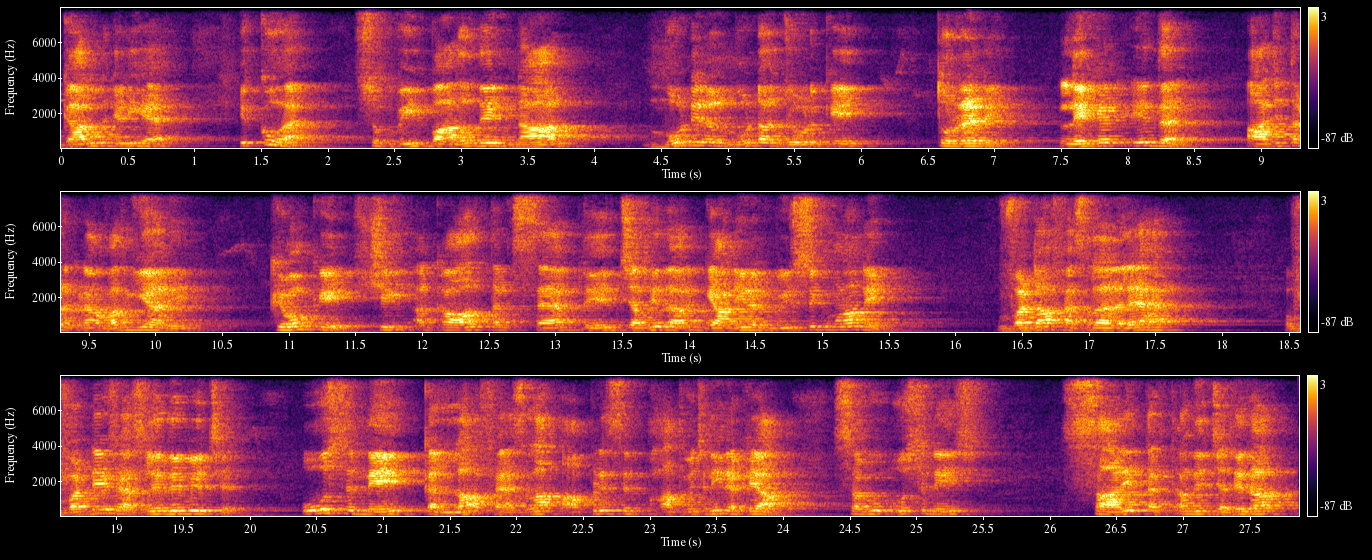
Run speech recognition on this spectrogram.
ਗੱਲ ਜਿਹੜੀ ਹੈ ਇੱਕੋ ਹੈ, ਸੁਖਬੀਰ ਬਾਦਲ ਦੇ ਨਾਲ ਮੋਢੇ ਨਾਲ ਮੋਢਾ ਜੋੜ ਕੇ ਤੁਰ ਰਹੇ ਨੇ। ਲੇਕਿਨ ਇਧਰ ਅੱਜ ਧੜਕਣਾਂ ਵੱਧ ਗਈਆਂ ਨੇ, ਕਿਉਂਕਿ ਸ੍ਰੀ ਅਕਾਲ ਤਖਤ ਸਾਹਿਬ ਦੇ ਜਥੇਦਾਰ ਗਿਆਨੀ ਰਘਵੀਰ ਸਿੰਘ ਹੋਣਾ ਨੇ ਵੱਡਾ ਫੈਸਲਾ ਲੈ ਲਿਆ ਹੈ। ਵੱਡੇ ਫੈਸਲੇ ਦੇ ਵਿੱਚ ਉਸ ਨੇ ਕੱਲਾ ਫੈਸਲਾ ਆਪਣੇ ਸਿਰ ਹੱਥ ਵਿੱਚ ਨਹੀਂ ਰੱਖਿਆ। ਸਗੋਂ ਉਸ ਨੇ ਸਾਰੇ ਤਖਤਾਂ ਦੇ ਜਥੇਦਾਰ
